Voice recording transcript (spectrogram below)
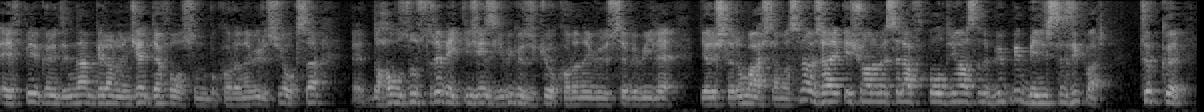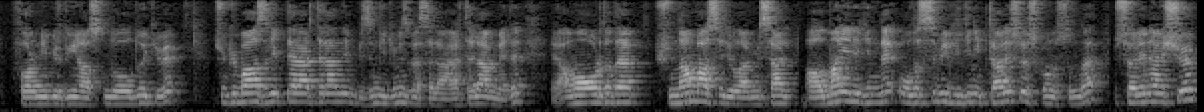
F1 gridinden bir an önce defolsun bu koronavirüsü yoksa e, daha uzun süre bekleyeceğiz gibi gözüküyor koronavirüs sebebiyle yarışların başlamasına. Özellikle şu an mesela futbol dünyasında büyük bir belirsizlik var. Tıpkı Formula 1 dünyasında olduğu gibi. Çünkü bazı ligler ertelendi. Bizim ligimiz mesela ertelenmedi. E, ama orada da şundan bahsediyorlar. Misal Almanya liginde olası bir ligin iptali söz konusunda söylenen şu.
